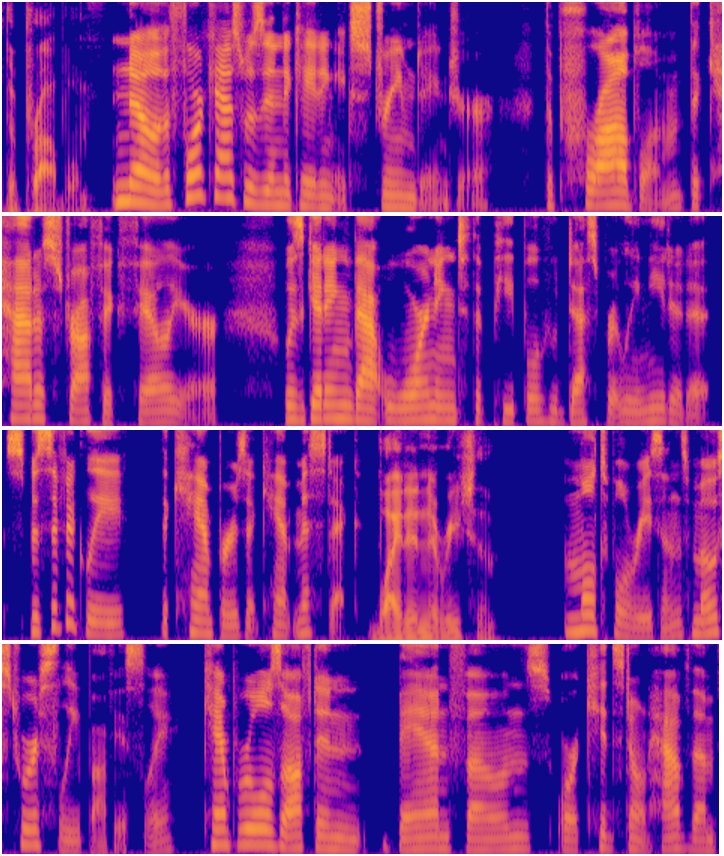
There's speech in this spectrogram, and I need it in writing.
the problem. No, the forecast was indicating extreme danger. The problem, the catastrophic failure, was getting that warning to the people who desperately needed it, specifically the campers at Camp Mystic. Why didn't it reach them? Multiple reasons. Most were asleep, obviously. Camp rules often ban phones, or kids don't have them.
